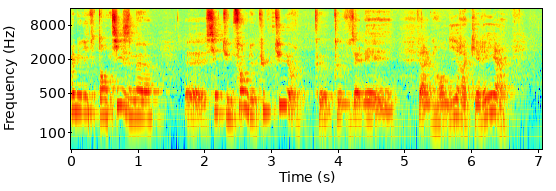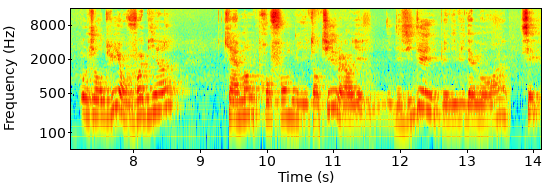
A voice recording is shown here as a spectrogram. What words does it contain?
Le militantisme, euh, c'est une forme de culture que vous allez faire grandir, acquérir. Aujourd'hui, on voit bien qu'il y a un manque profond de militantisme. Alors, il y a des idées, bien évidemment. Hein. C'est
